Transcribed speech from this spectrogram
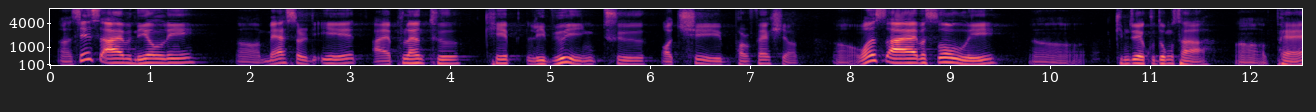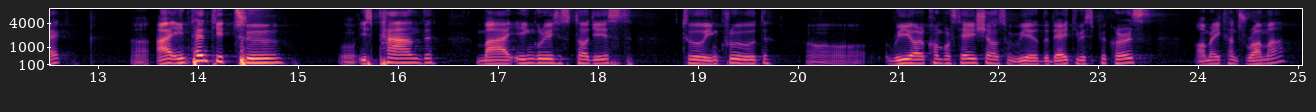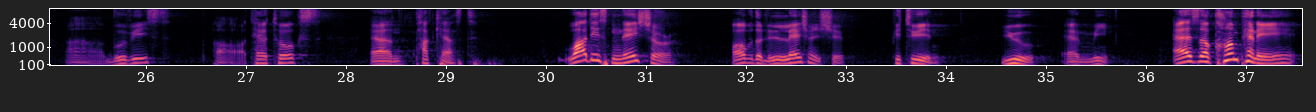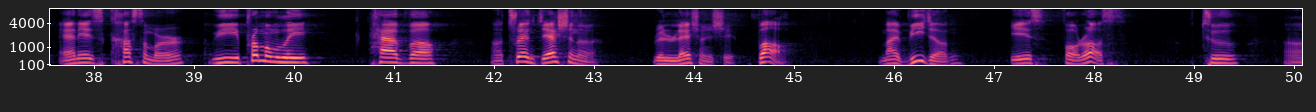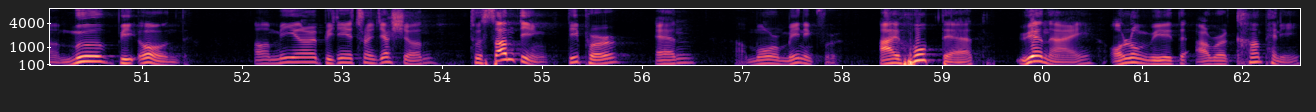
Uh, since I've nearly uh, mastered it, I plan to keep reviewing to achieve perfection. Uh, once I've solely uh, 김조의 구동사 uh, 100, uh, I intended to uh, expand my English studies to include real conversations with native speakers, American drama, movies, TED Talks, and podcasts. What is the nature of the relationship between you and me? As a company and its customer, we probably have a, a transactional relationship. But my vision is for us to uh, move beyond a mere business transaction to something deeper and uh, more meaningful. I hope that you and I, along with our company,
